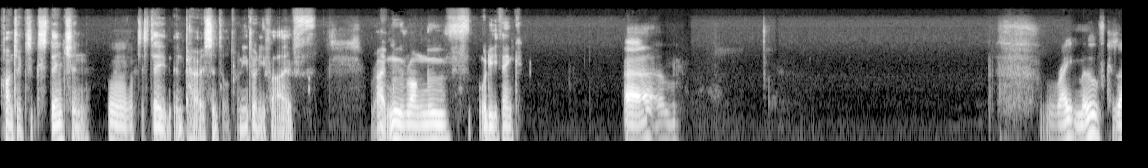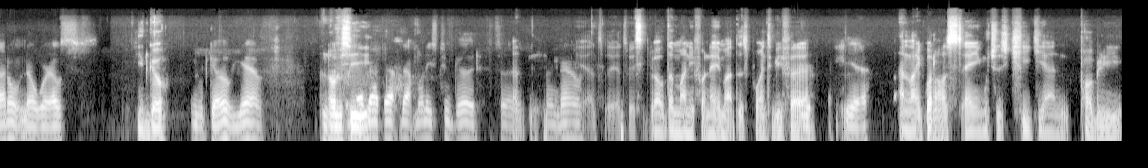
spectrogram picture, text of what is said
contract extension Mm. to stay in Paris until 2025. Right move, wrong move. What do you think? Um, right move because I don't know where else He'd go, he would go. Yeah, and obviously, that, that that money's too good to turn down. yeah, it's, it's basically all the money for Neymar at this point. To be fair, Yeah, and like what I was saying, which is cheeky, and probably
